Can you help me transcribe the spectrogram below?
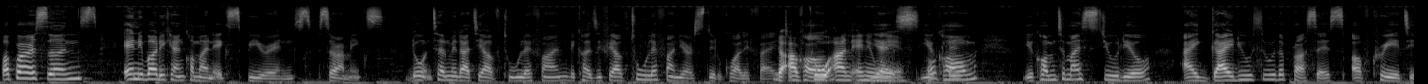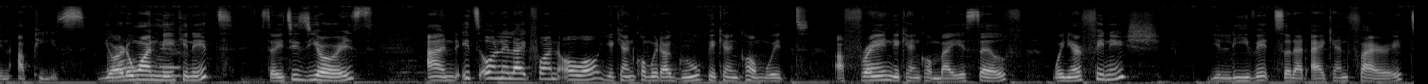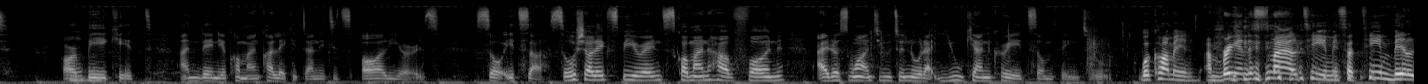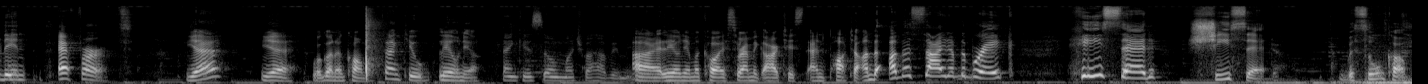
For persons, anybody can come and experience ceramics. Don't tell me that you have two left hand because if you have two left hand, you're still qualified. You have two come. hand anyway. Yes, you Okay. come, you come to my studio. I guide you through the process of creating a piece. You're the one making it, so it is yours. And it's only like for an hour. You can come with a group, you can come with a friend, you can come by yourself. When you're finished, you leave it so that I can fire it or mm-hmm. bake it, and then you come and collect it, and it is all yours. So it's a social experience. Come and have fun. I just want you to know that you can create something too. We're coming. I'm bringing the Smile team. It's a team building effort. Yeah? Yeah, we're going to come. Thank you, Leonia. Thank you so much for having me. All right, Leonia McKoy, ceramic artist and potter. On the other side of the break, he said, she said. We soon come.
